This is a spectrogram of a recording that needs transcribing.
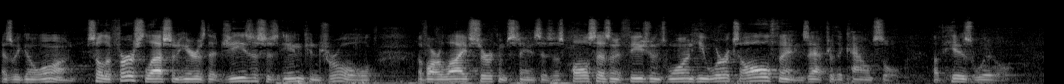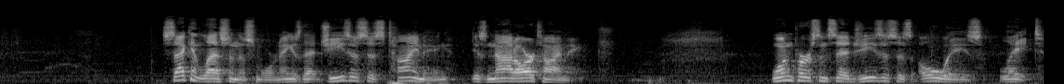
as we go on. So the first lesson here is that Jesus is in control of our life circumstances. As Paul says in Ephesians 1, he works all things after the counsel of his will. Second lesson this morning is that Jesus' timing is not our timing. One person said Jesus is always late.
